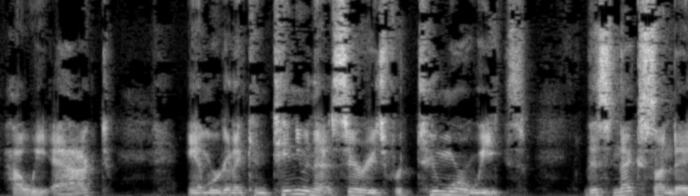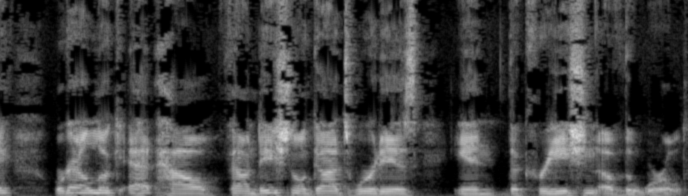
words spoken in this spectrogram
how we act. And we're going to continue in that series for two more weeks. This next Sunday, we're going to look at how foundational God's Word is in the creation of the world.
